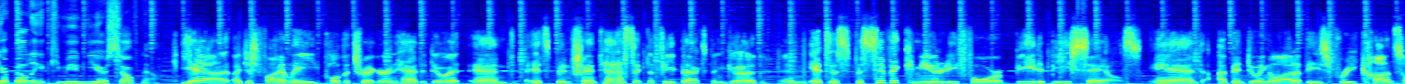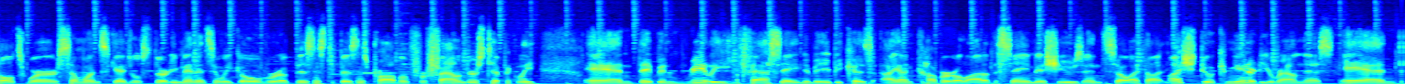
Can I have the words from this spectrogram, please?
you're building a community yourself now. Yeah, I just finally pulled the trigger and had to do it. And it's been fantastic. The feedback's been good. And it's a specific community for B2B sales. And I've been doing a lot of these free consults where someone schedules 30 minutes and we go over a business to business problem for founders typically. And they've been really fascinating to me because I uncover a lot of the same issues. And so I thought I should do a community around this. And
